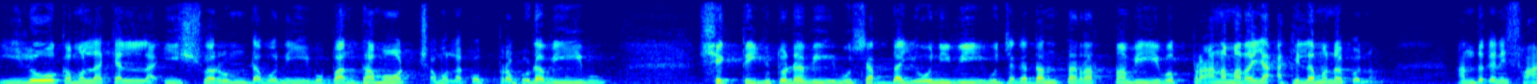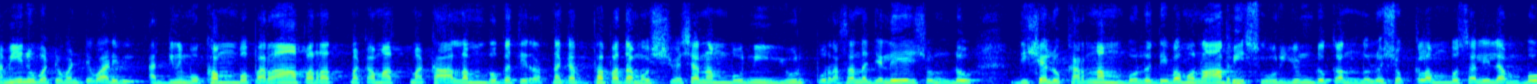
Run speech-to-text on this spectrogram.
ఈ లోకములకెల్ల ఈశ్వరుండవు నీవు బంధమోక్షములకు ప్రభుడవీవు. శక్తియుతుడవీవు శబ్ద యోనివీవు జగదంతరత్నవీవు ప్రాణమరయ అఖిలమునకును. అందుకని స్వామీను అటువంటి వాడివి అగ్నిముఖంబు పరాపరాత్మకమాత్మ కాలంబుగతి రత్నగర్భపదము శ్వశనంబు నీ యూర్పు రసన జలేషుండు దిశలు కర్ణంబులు దివము నాభి సూర్యుండు కన్నులు శుక్లంబు సలిలంబు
